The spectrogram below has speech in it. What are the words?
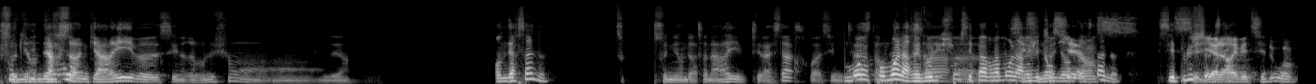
Sonny Anderson qui arrive, euh, c'est une révolution en, en D1. Anderson? Sonny Anderson arrive, c'est la star, quoi. Une moi, pour moi, la révolution, c'est pas vraiment l'arrivée de Sonny hein. Anderson. c'est plus lié à l'arrivée de Cédou. Hein.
